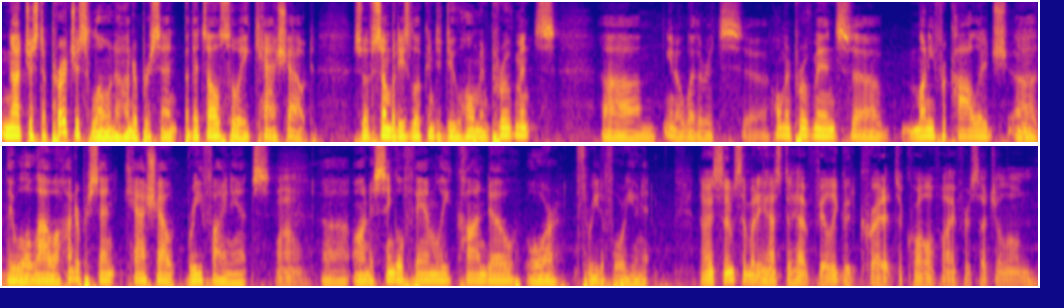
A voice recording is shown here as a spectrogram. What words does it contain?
not just a purchase loan 100%, but it's also a cash out. So if somebody's looking to do home improvements, um, you know, whether it's uh, home improvements, uh, money for college, uh, they will allow 100% cash out refinance Wow. uh, on a single family condo or three to four unit. Now I assume somebody has to have fairly good credit to qualify for such a loan.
